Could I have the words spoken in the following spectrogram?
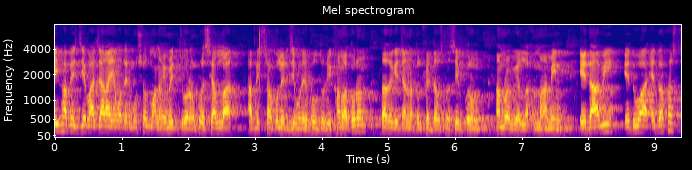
এইভাবে যে বা যারাই আমাদের মুসলমান হয়ে মৃত্যুবরণ করেছে, আল্লাহ আপনি সকলের জীবনের ভুল ত্রুটি ক্ষমা করুন, তাদেরকে জান্নাতুল ফেরদাউস নসিব করুন। আমরা বলি আল্লাহ আমিন। এ দাবি, এ দোয়া, এ দরখাস্ত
